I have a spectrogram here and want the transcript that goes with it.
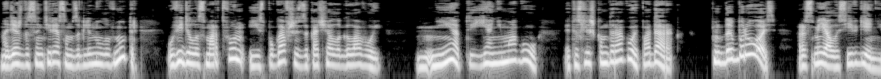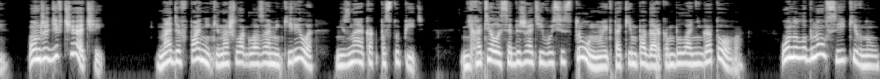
Надежда с интересом заглянула внутрь, увидела смартфон и, испугавшись, закачала головой. «Нет, я не могу. Это слишком дорогой подарок. — Да брось! — рассмеялась Евгения. — Он же девчачий. Надя в панике нашла глазами Кирилла, не зная, как поступить. Не хотелось обижать его сестру, но и к таким подаркам была не готова. Он улыбнулся и кивнул,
